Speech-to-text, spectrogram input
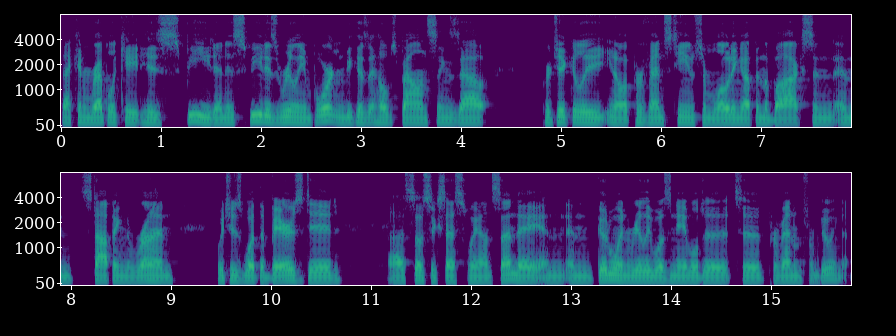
that can replicate his speed. And his speed is really important because it helps balance things out. Particularly, you know, it prevents teams from loading up in the box and, and stopping the run, which is what the Bears did uh, so successfully on Sunday. And and Goodwin really wasn't able to to prevent him from doing that.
